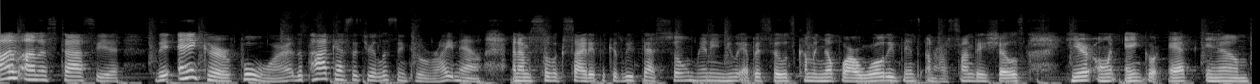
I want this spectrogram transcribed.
I'm Anastasia, the anchor for the podcast that you're listening to right now. And I'm so excited because we've got so many new episodes coming up for our world events and our Sunday shows here on Anchor FM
